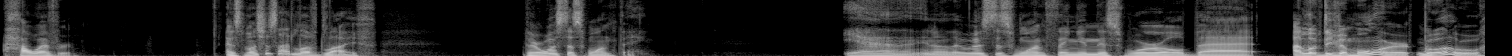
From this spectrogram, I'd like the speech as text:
However, as much as I loved life, there was this one thing. Yeah, you know, there was this one thing in this world that I loved even more, whoa,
